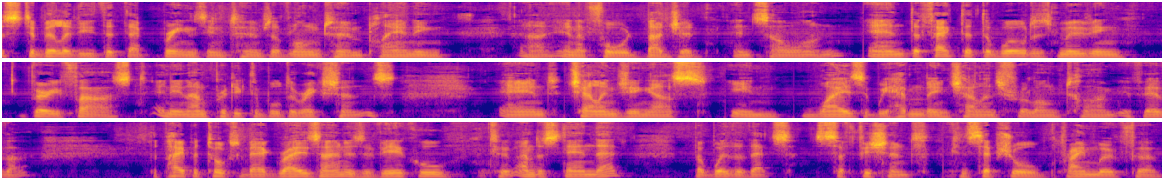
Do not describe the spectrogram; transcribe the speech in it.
stability that that brings in terms of long-term planning uh, and a forward budget and so on. And the fact that the world is moving very fast and in unpredictable directions. and challenging us in ways that we haven't been challenged for a long time, if ever. The paper talks about grey zone as a vehicle to understand that, but whether that's sufficient conceptual framework for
